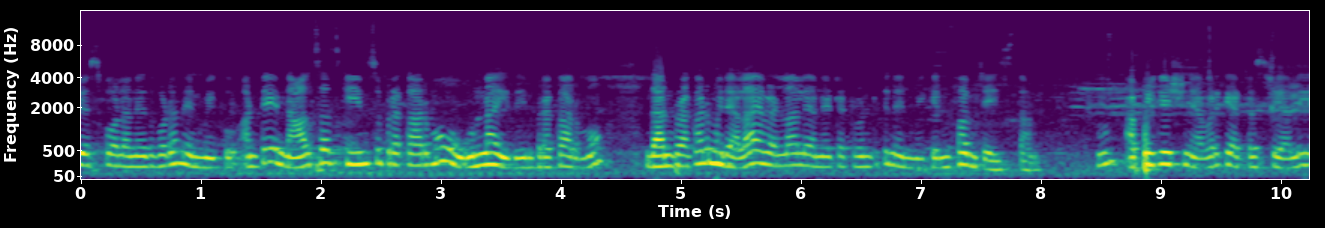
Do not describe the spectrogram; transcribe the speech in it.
చేసుకోవాలనేది కూడా నేను మీకు అంటే నాల్సా స్కీమ్స్ ప్రకారము ఉన్నాయి దీని ప్రకారము. దాని ప్రకారం మీరు ఎలా వెళ్ళాలి అనేటటువంటిది నేను మీకు ఇన్ఫామ్ చేయిస్తాను. అప్లికేషన్ ఎవరికి అడ్రస్ చేయాలి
